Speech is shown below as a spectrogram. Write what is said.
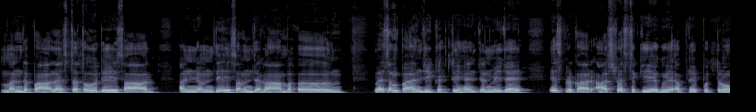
मंदपालस्तो देशाद अन्यम देशम जगाम। वह सम्पायन जी कहते हैं जन्मेजय इस प्रकार आश्वस्त किए हुए अपने पुत्रों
